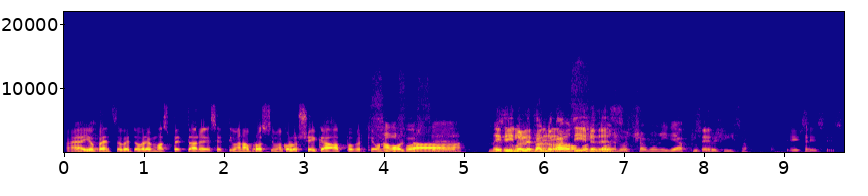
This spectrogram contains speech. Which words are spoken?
Eh, io penso che dovremmo aspettare settimana prossima con lo shake up perché una Sì, volta forse sì, non le fanno partire adesso. ci facciamo un'idea più Sì. precisa. Sì, sì, sì, sì.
